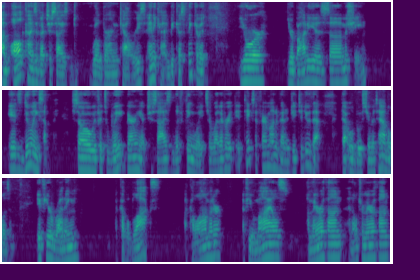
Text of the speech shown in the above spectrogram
Um, all kinds of exercise will burn calories, any kind, because think of it, your your body is a machine. It's doing something so if it's weight bearing exercise, lifting weights or whatever, it, it, takes a fair amount of energy to do that. That will boost your metabolism. If you're running a couple blocks, a kilometer, a few miles, a marathon, an ultra marathon,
